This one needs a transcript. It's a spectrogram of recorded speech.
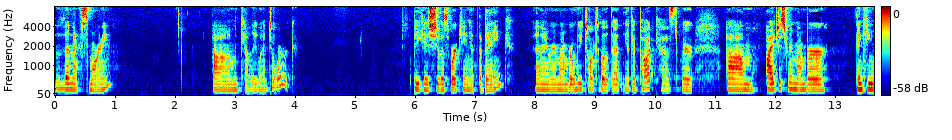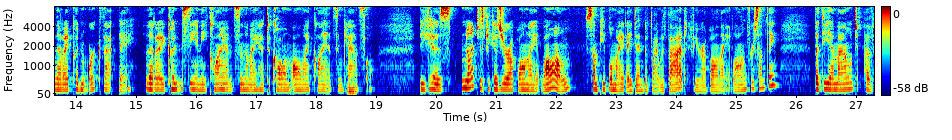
the next morning, um, Kelly went to work because she was working at the bank. And I remember we talked about that in the other podcast where um, I just remember thinking that I couldn't work that day, that I couldn't see any clients, and then I had to call all my clients and cancel. Because not just because you're up all night long, some people might identify with that if you're up all night long for something, but the amount of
